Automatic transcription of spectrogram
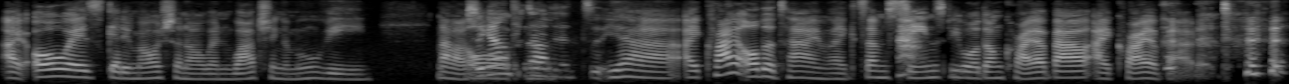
I always get emotional when watching a movie。那老师刚刚提到的字，Yeah，I cry all the time. Like some scenes people don't cry about, I cry about it.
